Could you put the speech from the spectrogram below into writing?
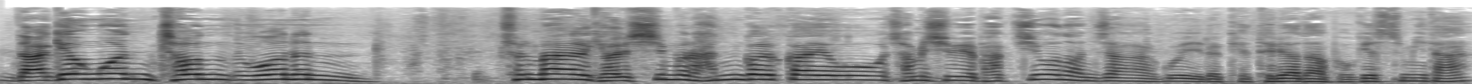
나경원 전 의원은 출마할 결심을 한 걸까요? 잠시 후에 박지원 원장하고 이렇게 들여다보겠습니다.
